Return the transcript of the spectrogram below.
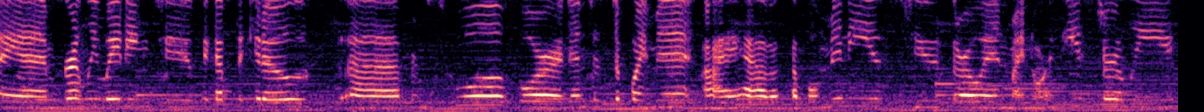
I am currently waiting to pick up the kiddos uh, from school for a dentist appointment. I have a couple minis to throw in my northeasterly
